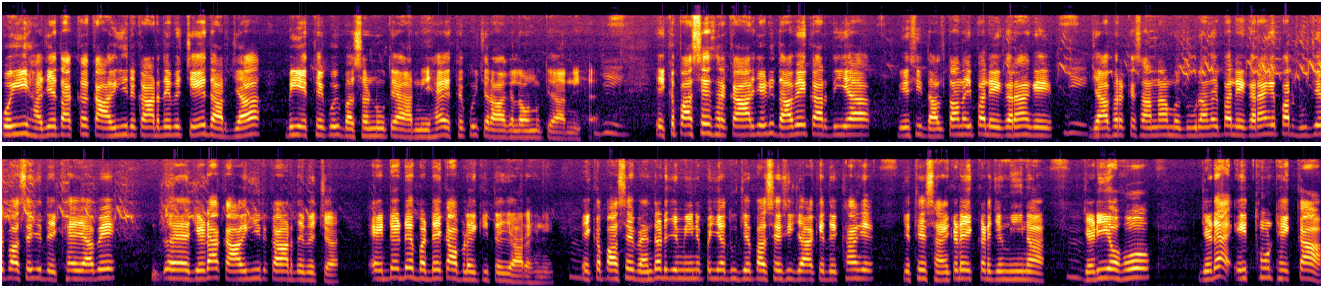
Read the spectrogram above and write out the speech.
ਕੋਈ ਹਜੇ ਤੱਕ ਕਾਗਜ਼ੀ ਰਿਕਾਰਡ ਦੇ ਵਿੱਚ ਇਹ ਦਰਜ ਆ ਵੀ ਇੱਥੇ ਕੋਈ ਵਸਣ ਨੂੰ ਤਿਆਰ ਨਹੀਂ ਹੈ ਇੱਥੇ ਕੋਈ ਚਿਰਾਗ ਲਾਉਣ ਨੂੰ ਤਿਆਰ ਨਹੀਂ ਹੈ। ਜੀ। ਇੱਕ ਪਾਸੇ ਸਰਕਾਰ ਜਿਹੜੀ ਦਾਅਵੇ ਕਰਦੀ ਆ ਵੀ ਅਸੀਂ ਦਲਤਾਂ ਦਾ ਹੀ ਭਲੇ ਕਰਾਂਗੇ ਜੀ ਫਿਰ ਕਿਸਾਨਾਂ ਮਜ਼ਦੂਰਾਂ ਦੇ ਭਲੇ ਕਰਾਂਗੇ ਪਰ ਦੂਜੇ ਪਾਸੇ ਜੇ ਦੇਖਿਆ ਜਾਵੇ ਜਿਹੜਾ ਕਾਗਜ਼ੀ ਰਿਕਾਰਡ ਦੇ ਵਿੱਚ ਐਡੇ ਐਡੇ ਵੱਡੇ ਘਪਲੇ ਕੀਤੇ ਜਾ ਰਹੇ ਨੇ। ਇੱਕ ਪਾਸੇ ਵੈਂਦੜ ਜ਼ਮੀਨ ਪਈ ਆ ਦੂਜੇ ਪਾਸੇ ਅਸੀਂ ਜਾ ਕੇ ਦੇਖਾਂਗੇ ਜਿੱਥੇ ਸੈਂਕੜੇ ਏਕੜ ਜ਼ਮੀਨ ਆ ਜਿਹੜੀ ਉਹ ਜਿਹੜਾ ਇੱਥੋਂ ਠੇਕਾ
